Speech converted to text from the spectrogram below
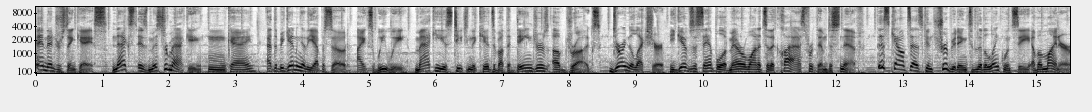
an interesting case. Next is Mr. Mackey, okay? At the beginning of the episode, Ike's Wee Wee, Mackey is teaching the kids about the dangers of drugs. During the lecture, he gives a sample of marijuana to the class for them to sniff. This counts as contributing to the delinquency of a minor.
